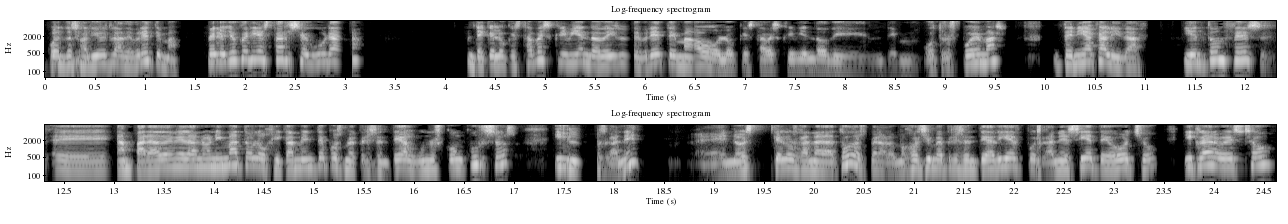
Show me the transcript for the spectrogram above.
cuando salió Isla de Bretema. Pero yo quería estar segura de que lo que estaba escribiendo de Isla de Bretema o lo que estaba escribiendo de, de otros poemas tenía calidad y entonces, eh, amparada en el anonimato, lógicamente, pues me presenté a algunos concursos y los gané. Eh, no es que los ganara todos, pero a lo mejor si me presenté a 10, pues gané 7 o 8. Y claro, eso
